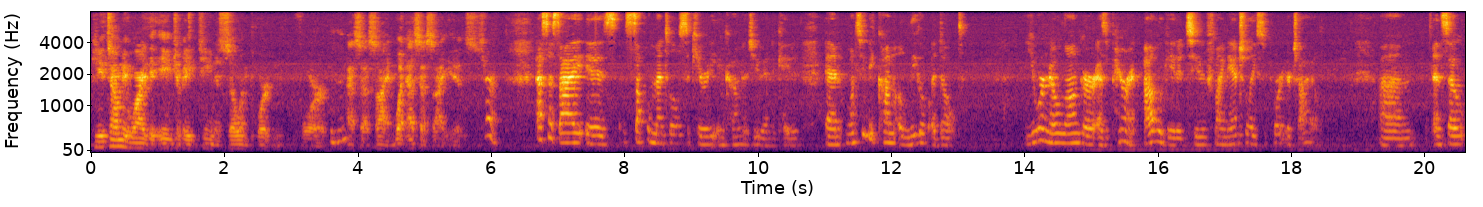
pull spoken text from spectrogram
Can you tell me why the age of 18 is so important for mm-hmm. SSI and what SSI is? Sure. SSI is supplemental security income, as you indicated. And once you become a legal adult, you are no longer, as a parent, obligated to financially support your child. Um, and so,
